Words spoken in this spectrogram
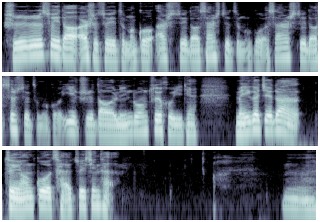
十岁到二十岁怎么过？二十岁到三十岁怎么过？三十岁到四十岁怎么过？一直到临终最后一天，每一个阶段怎样过才最精彩？”嗯，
